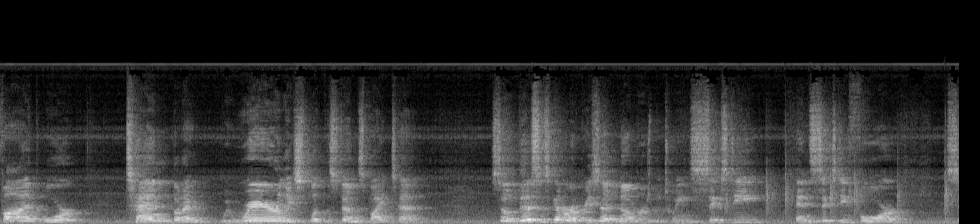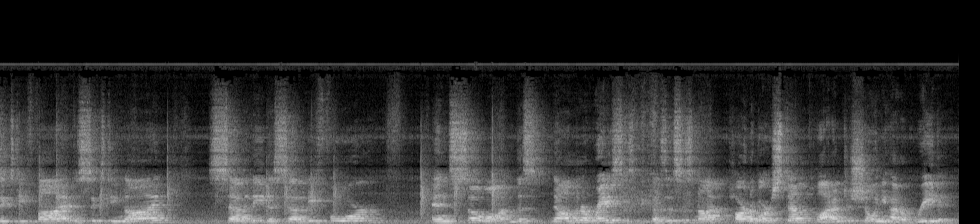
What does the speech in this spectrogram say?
5, or 10, but I, we rarely split the stems by 10. So this is going to represent numbers between 60 and 64, 65 to 69, 70 to 74, and so on. This, now I'm going to erase this because this is not part of our stem plot. I'm just showing you how to read it.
